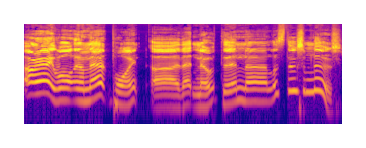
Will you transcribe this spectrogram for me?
all right. Well, on that point, uh, that note, then uh, let's do some news.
